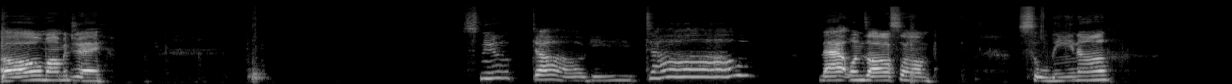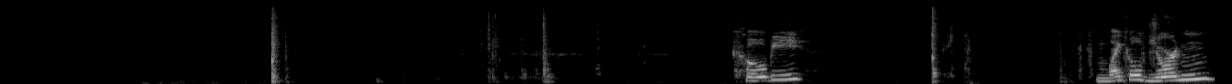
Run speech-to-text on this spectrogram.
Oh, Mama J. Snoop Doggy Dogg. That one's awesome. Selena. Kobe. Michael Jordan.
